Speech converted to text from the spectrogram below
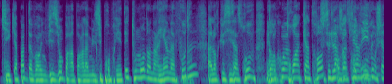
qui est capable d'avoir une vision par rapport à la multipropriété. Tout le monde en a rien à foutre, alors que si ça se trouve, Mais dans pourquoi 3-4 ans, C'est de l'argent qui arrive, mon cher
